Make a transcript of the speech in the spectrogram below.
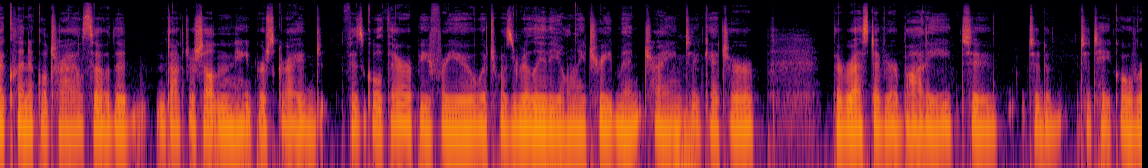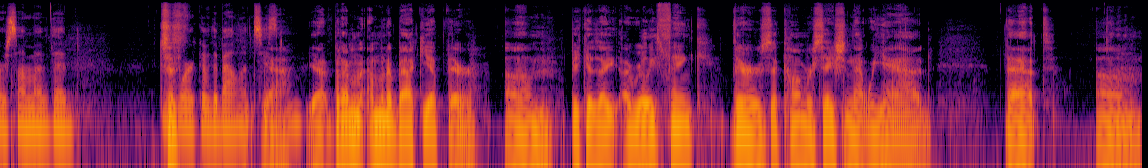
a clinical trial. So the Dr. Shelton he prescribed physical therapy for you, which was really the only treatment, trying mm-hmm. to get your the rest of your body to to to take over some of the, the work of the balance system. Yeah, yeah. But I'm I'm going to back you up there um, because I I really think there's a conversation that we had that um,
